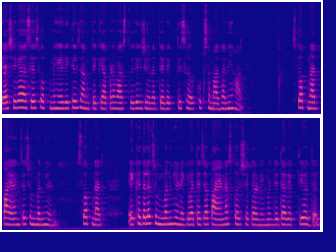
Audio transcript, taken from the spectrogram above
याशिवाय असे स्वप्न हे देखील सांगते की आपण वास्तविक जीवनात त्या व्यक्तीसह खूप समाधानी आहात. स्वप्नात पायांचे चुंबन घेणे. स्वप्नात एखाद्याला चुंबन घेणे किंवा त्याच्या पायांना स्पर्श करणे म्हणजे त्या व्यक्तीबद्दल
